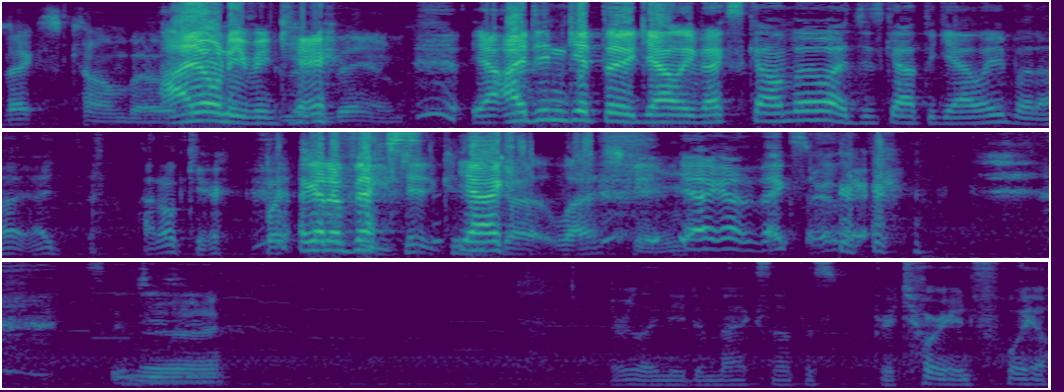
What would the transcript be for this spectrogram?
Vex combo. I don't even care. Damn. Yeah, I didn't get the Galley Vex combo. I just got the Galley, but I I, I don't care. But I got a you Vex. did, 'cause yeah, I, got it last game. yeah, I got a Vex earlier. So GG. Uh, I really need to max out this Praetorian foil.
